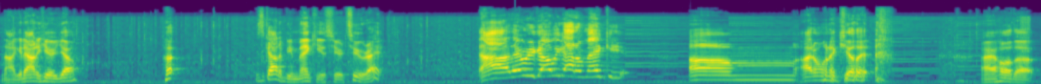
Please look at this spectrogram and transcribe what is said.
Now get out of here, yo. Huh. There's got to be Mankeys here too, right? Ah, there we go. We got a Mankey. Um, I don't want to kill it. All right, hold up.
